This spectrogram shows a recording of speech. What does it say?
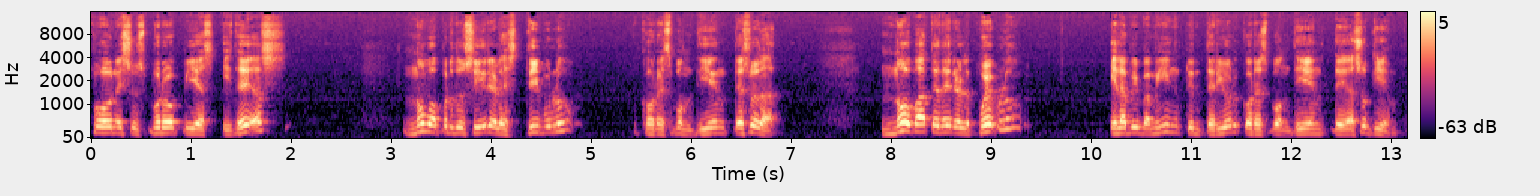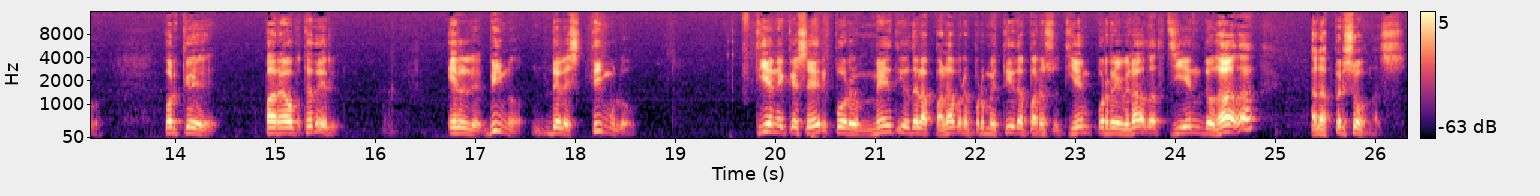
pone sus propias ideas, no va a producir el estímulo correspondiente a su edad. No va a tener el pueblo el avivamiento interior correspondiente a su tiempo. Porque para obtener el vino del estímulo tiene que ser por medio de la palabra prometida para su tiempo revelada, siendo dada a las personas.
